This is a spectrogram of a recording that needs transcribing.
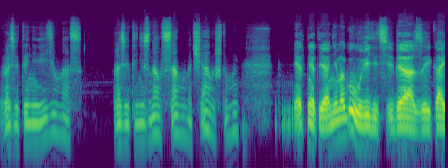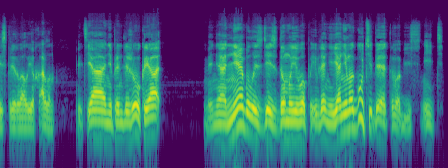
Разве ты не видел нас? Разве ты не знал с самого начала, что мы... Нет, нет, я не могу увидеть себя, заикаясь, прервал ее Харлан. Ведь я не принадлежу к реаль... Меня не было здесь до моего появления. Я не могу тебе этого объяснить.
